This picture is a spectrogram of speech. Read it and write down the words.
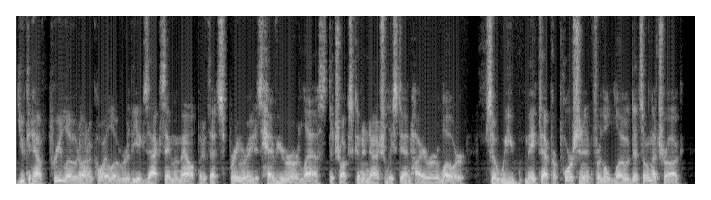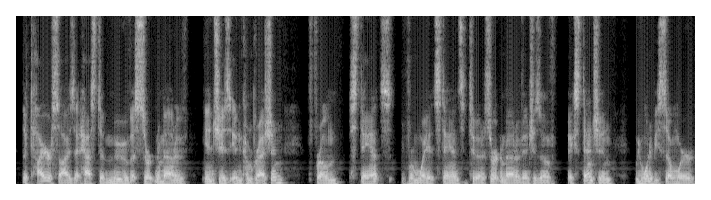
you can have preload on a coilover the exact same amount, but if that spring rate is heavier or less, the truck's going to naturally stand higher or lower. So we make that proportionate for the load that's on the truck, the tire size that has to move a certain amount of inches in compression from stance, from way it stands to a certain amount of inches of extension. We want to be somewhere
